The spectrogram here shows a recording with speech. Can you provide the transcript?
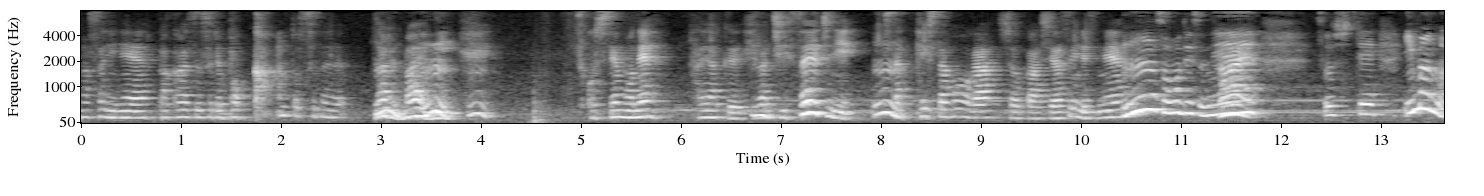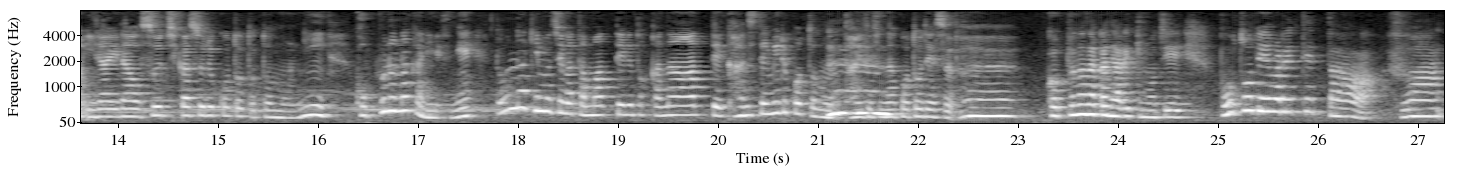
まさにね爆発するボッカーンとするなる前に、うん少しでもね早く火が小さいうちにうん。消した方が消化しやすいんですね、うん、そうですね、はい。そして今のイライラを数値化することとともにコップの中にですねどんな気持ちが溜まっているのかなって感じてみることも大切なことです。コップの中にある気持ち冒頭で言われてた不安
